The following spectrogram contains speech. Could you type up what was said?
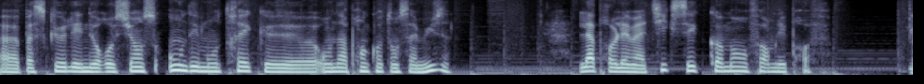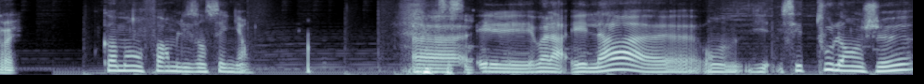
euh, parce que les neurosciences ont démontré qu'on apprend quand on s'amuse. La problématique, c'est comment on forme les profs. Comment on forme les enseignants. Euh, et voilà. Et là, c'est tout l'enjeu.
